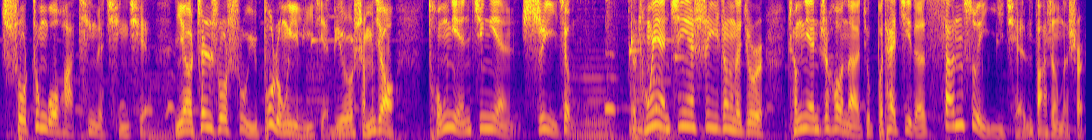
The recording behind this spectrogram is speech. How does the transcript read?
说中国话听着亲切；你要真说术语不容易理解，比如什么叫童年经验失忆症？这童年经验失忆症呢，就是成年之后呢就不太记得三岁以前发生的事儿，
